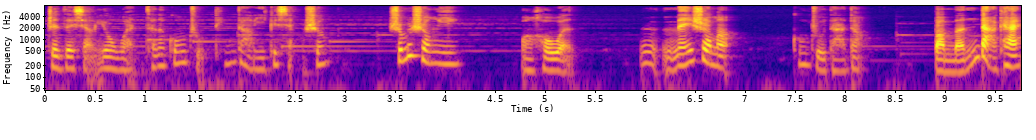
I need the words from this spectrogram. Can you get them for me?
正在享用晚餐的公主听到一个响声。“什么声音？”王后问。“嗯，没什么。”公主答道。“把门打开！”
